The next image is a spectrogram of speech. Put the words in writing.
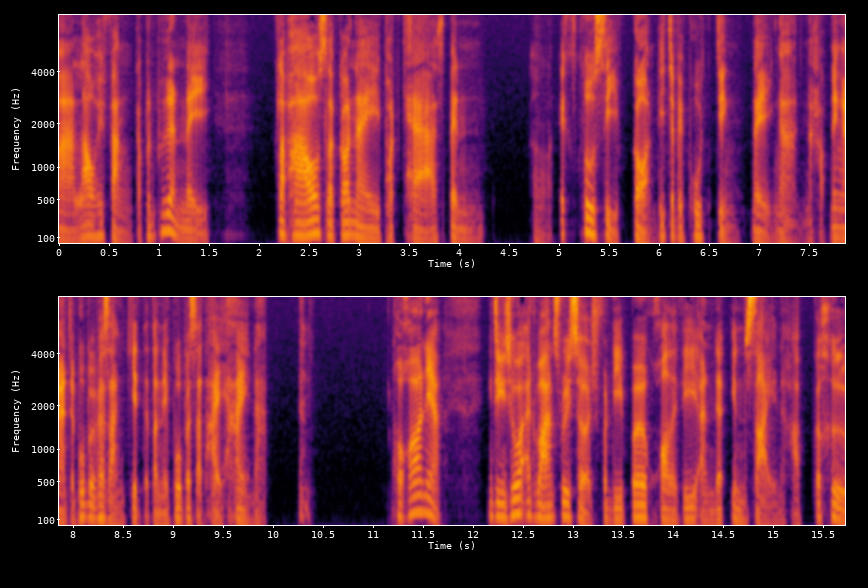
มาเล่าให้ฟังกับเพื่อนๆใน Clubhouse แล้วก็ใน Podcast เป็น เอ็กซ์คลูซีฟก่อนที่จะไปพูดจริงในงานนะครับ ในงานจะพูดเป็นภาษาอังกฤษ แต่ตอนนี้พูดภาษาไทยให้นะหัวข้อเนี่ย จริงๆ ชื่อว่า Advanced Research for Deeper Quality and Insight นะครับ ก็คือ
